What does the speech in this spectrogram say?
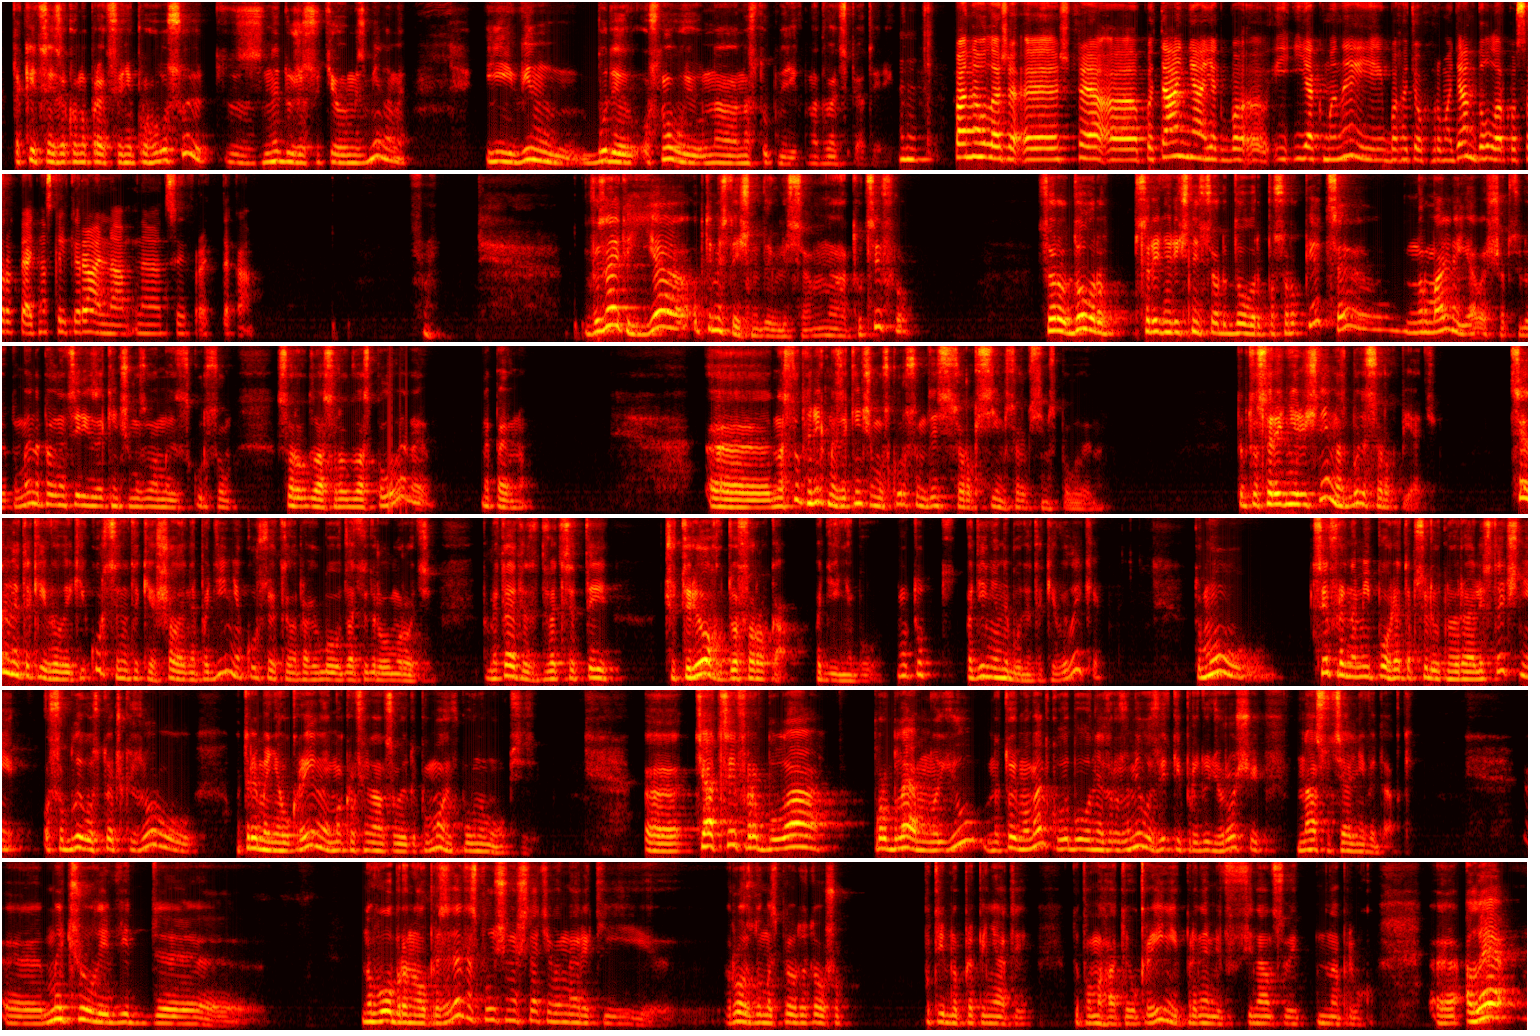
таки цей законопроект сьогодні проголосують з не дуже суттєвими змінами, і він буде основою на наступний рік, на 25 рік. Пане Олеже, е, ще е, питання, як і як мене, і багатьох громадян, долар по 45. Наскільки реальна е, цифра така? Ви знаєте, я оптимістично дивлюся на ту цифру. 40 доларів, середньорічний 40 доларів по 45 це нормальне явище абсолютно. Ми, напевно, цей рік закінчимо з вами з курсом 42-42 з половиною, напевно. Е, наступний рік ми закінчимо з курсом десь 47-47 з половиною. Тобто середньорічний у нас буде 45. Це не такий великий курс, це не таке шалене падіння курсу, як це, наприклад, було у 2022 році. Пам'ятаєте, з 24 до 40 падіння було. Ну тут падіння не буде таке велике. Тому цифри, на мій погляд, абсолютно реалістичні, особливо з точки зору отримання Україною макрофінансової допомоги в повному обсязі. Е, Ця цифра була проблемною на той момент, коли було незрозуміло, звідки прийдуть гроші на соціальні видатки. Е, Ми чули від е, новообраного президента Сполучених Штатів Америки роздуми з приводу того, що потрібно припиняти допомагати Україні, принаймні в фінансовій напрямку. Але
